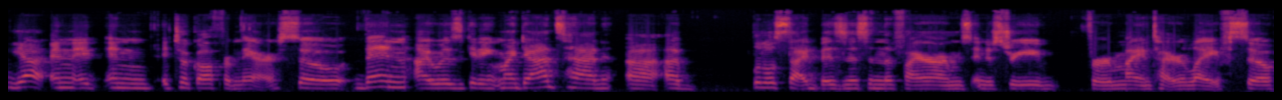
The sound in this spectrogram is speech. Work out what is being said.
yeah, and it and it took off from there. So then I was getting my dad's had uh, a little side business in the firearms industry for my entire life. So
